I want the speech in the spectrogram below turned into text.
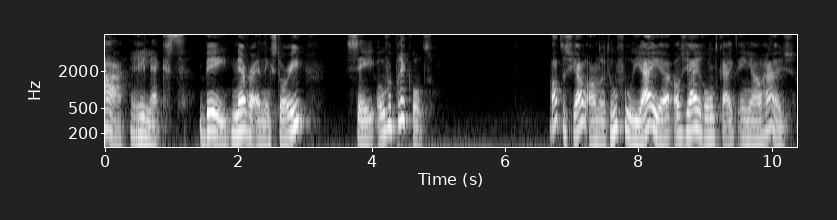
A. Relaxed. B. Never ending story. C. Overprikkeld. Wat is jouw antwoord? Hoe voel jij je als jij rondkijkt in jouw huis?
